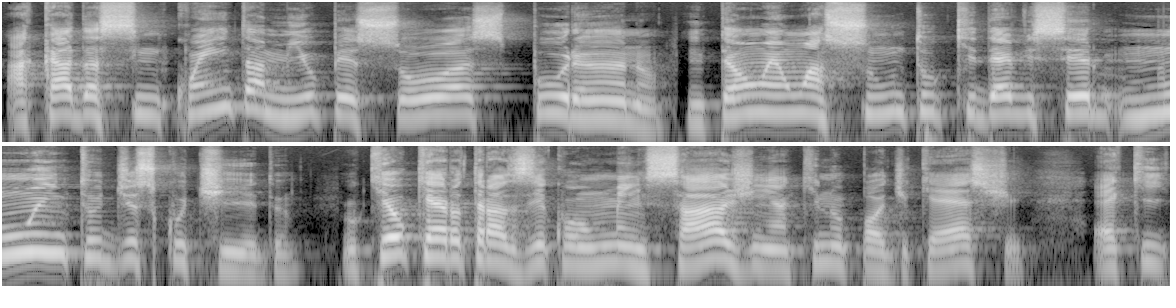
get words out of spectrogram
a cada 50 mil pessoas por ano. Então é um assunto que deve ser muito discutido. O que eu quero trazer como mensagem aqui no podcast é que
